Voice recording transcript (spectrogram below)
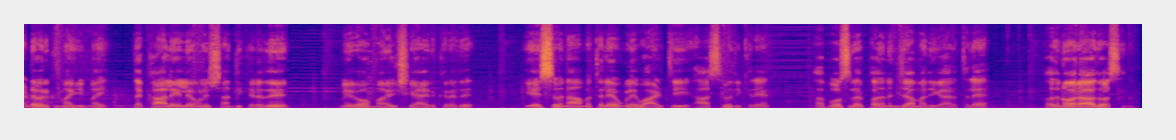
ஆண்டவருக்கு மகிமை. இந்த காலையில் உங்களை சந்திக்கிறது மிகவும் மகிழ்ச்சியாக இருக்கிறது. இயேசு நாமத்திலே உங்களை வாழ்த்தி ஆசிர்வதிக்கிறேன். அப்போ சிலர் பதினஞ்சாம் அதிகாரத்தில் பதினோராவது வசனம்.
